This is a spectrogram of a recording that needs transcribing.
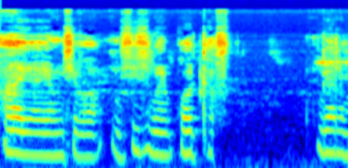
Hi, I am Shiva. This is my podcast. Gala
